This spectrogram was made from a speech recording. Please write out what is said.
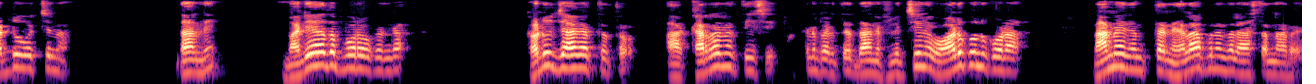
అడ్డు వచ్చిన దాన్ని మర్యాదపూర్వకంగా కడు జాగ్రత్తతో ఆ కర్రను తీసి పక్కన పెడితే దాని ఫ్లెక్సీని వాడుకుని కూడా నా మీద ఎంత నేలాపు నిందలు వేస్తున్నారే?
